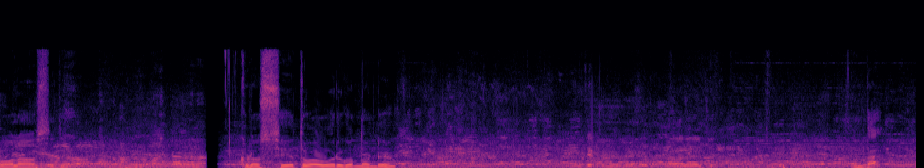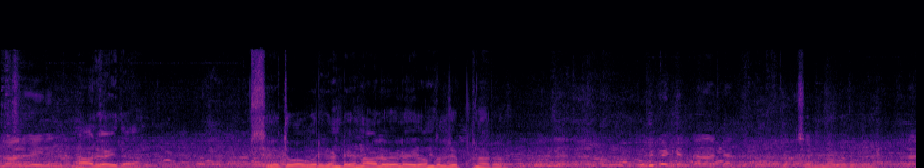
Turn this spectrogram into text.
పోలా వస్తుంది. ఇక్కడ సేతువ ఒరుగుందండి. ఎంత? నాలుగు ఐదు ఐదా సేతువ ఒరుగండి. నాలుగు వేల ఐదు వందలు చెప్తున్నారు. చిన్న ఒరుగు. అలా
